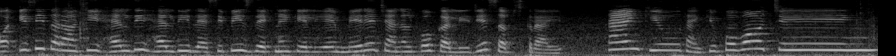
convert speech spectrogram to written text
और इसी तरह की हेल्दी हेल्दी रेसिपीज़ देखने के लिए मेरे चैनल को कर लीजिए subscribe thank you thank you for watching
